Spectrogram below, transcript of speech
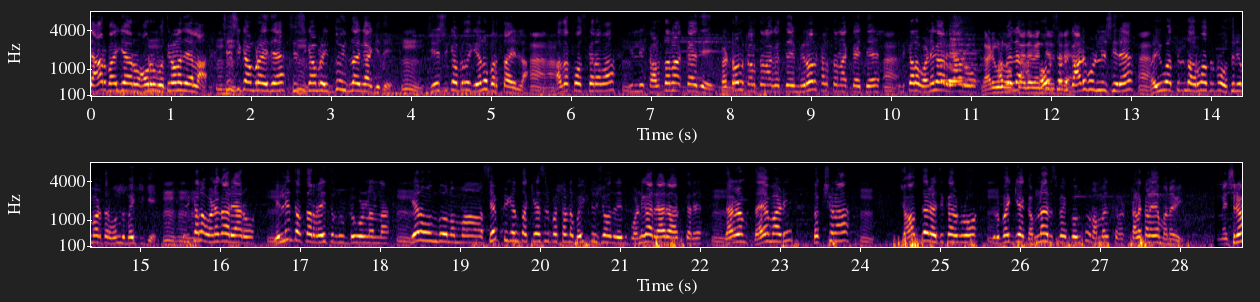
ಯಾರು ಭಾಗ್ಯಾರು ಅವ್ರು ಒತ್ಕೊಳ್ಳೋದೇ ಅಲ್ಲ. ಸಿ ಸಿ ಕ್ಯಾಮ್ರಾ ಇದೆ. ಸಿ ಸಿ ಕ್ಯಾಮ್ರಾ ಇದ್ದು ಇದ್ದಂಗೆ ಆಗಿದೆ. ಸಿಸಿ ಸಿ ಸಿ ಕ್ಯಾಮ್ರಾದಾಗ ಏನೂ ಬರ್ತಾ ಇಲ್ಲ. ಅದಕ್ಕೋಸ್ಕರವ ಇಲ್ಲಿ ಕಳ್ತನ ಆಗ್ತಾ ಇದೆ. ಪೆಟ್ರೋಲ್ ಕಳ್ತನ ಆಗುತ್ತೆ ಮಿರರ್ ಕಳ್ತನ ಆಗ್ತೈತೆ ಹಾ. ಇದಕ್ಕೆಲ್ಲ ಹೊಣೆಗಾರ ಯಾರು? ಗಾಡಿಗಳು ನಿಲ್ಸಿರೆ. ಐವತ್ತರಿಂದ ಅರವತ್ತು ರೂಪಾಯಿ ವಸೂಲಿ ಮಾಡ್ತಾರೆ ಒಂದು ಬೈಕಿಗೆ. ಇದಕ್ಕೆಲ್ಲ ಹೊಣೆಗಾರ ಯಾರು? ಎಲ್ಲಿಂದ ತರ ರೈತರ ದುಡ್ಡುಗಳನ್ನ? ಏನೋ ಒಂದು ನಮ್ಮ ಸೇಫ್ಟಿಗೆ ಅಂತ ಕೇಸರಿ ಬಸ್ ಸ್ಟ್ಯಾಂಡ್ ಬೈಕ್ ನಿಲ್ಸೋದ್ರೆ ಇದಕ್ಕೆ ಹೊಣೆಗಾರ ಯಾರು ಆಗ್ತಾರೆ? ದಯ- ದಯಮಾಡಿ ತಕ್ಷಣ ಜವಾಬ್ದಾರಿ ಅಧಿಕಾರಿಗಳು ಇದ್ರ ಬಗ್ಗೆ ಗಮನ ಹರಿಸಬೇಕು ಅಂತ ನಮ್ಮ ಕಳಕಳೆಯ ಮನವಿ. ನಿಮ್ಮ ಹೆಸರು?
